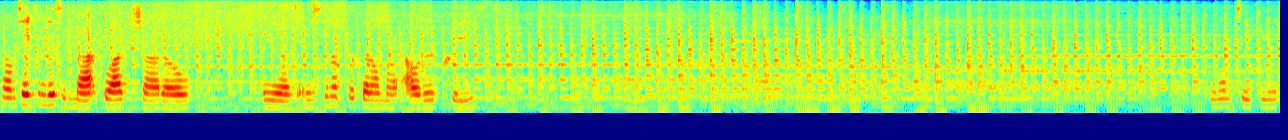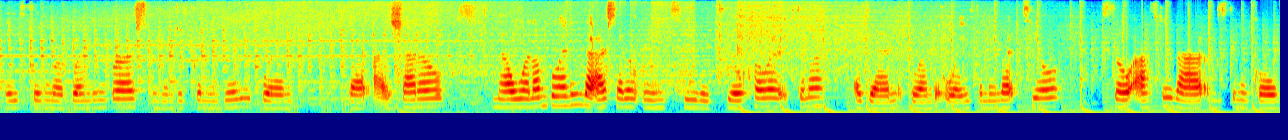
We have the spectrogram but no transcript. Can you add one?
Now I'm taking this matte black shadow and I'm just going to put that on my outer crease. I'm taking a Sigma blending brush and I'm just going to really blend that eyeshadow. Now when I'm blending the eyeshadow into the teal color, it's going to, again, blend away some of that teal. So after that, I'm just going to go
